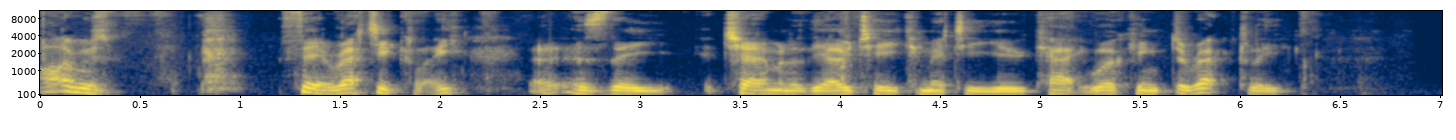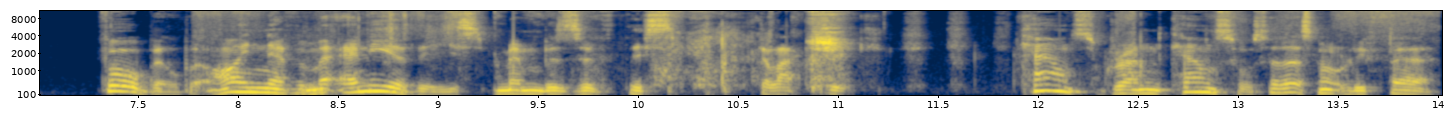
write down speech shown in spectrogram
I was theoretically, uh, as the chairman of the OT Committee UK, working directly for Bill, but I never met any of these members of this galactic council, Grand Council, so that's not really fair.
